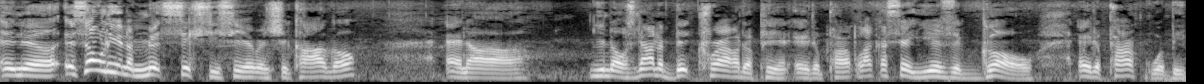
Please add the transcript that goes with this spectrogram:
And uh, it's only in the mid 60s here in Chicago. And, uh, you know, it's not a big crowd up here in Ada Park. Like I said years ago, Ada Park would be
